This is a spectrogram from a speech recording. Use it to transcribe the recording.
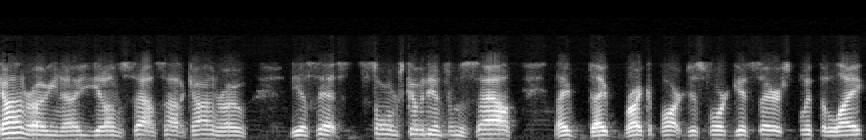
Conroe, you know, you get on the south side of Conroe, you'll see that storms coming in from the south. They they break apart just before it gets there, split the lake,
